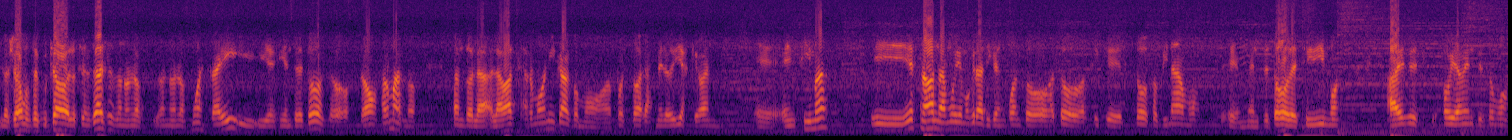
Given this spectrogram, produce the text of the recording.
lo llevamos escuchado a los ensayos o nos los, muestra ahí y, entre todos lo, vamos armando. Tanto la, base armónica como después todas las melodías que van eh, encima. Y es una banda muy democrática en cuanto a todo, así que todos opinamos, eh, entre todos decidimos. A veces, obviamente, somos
